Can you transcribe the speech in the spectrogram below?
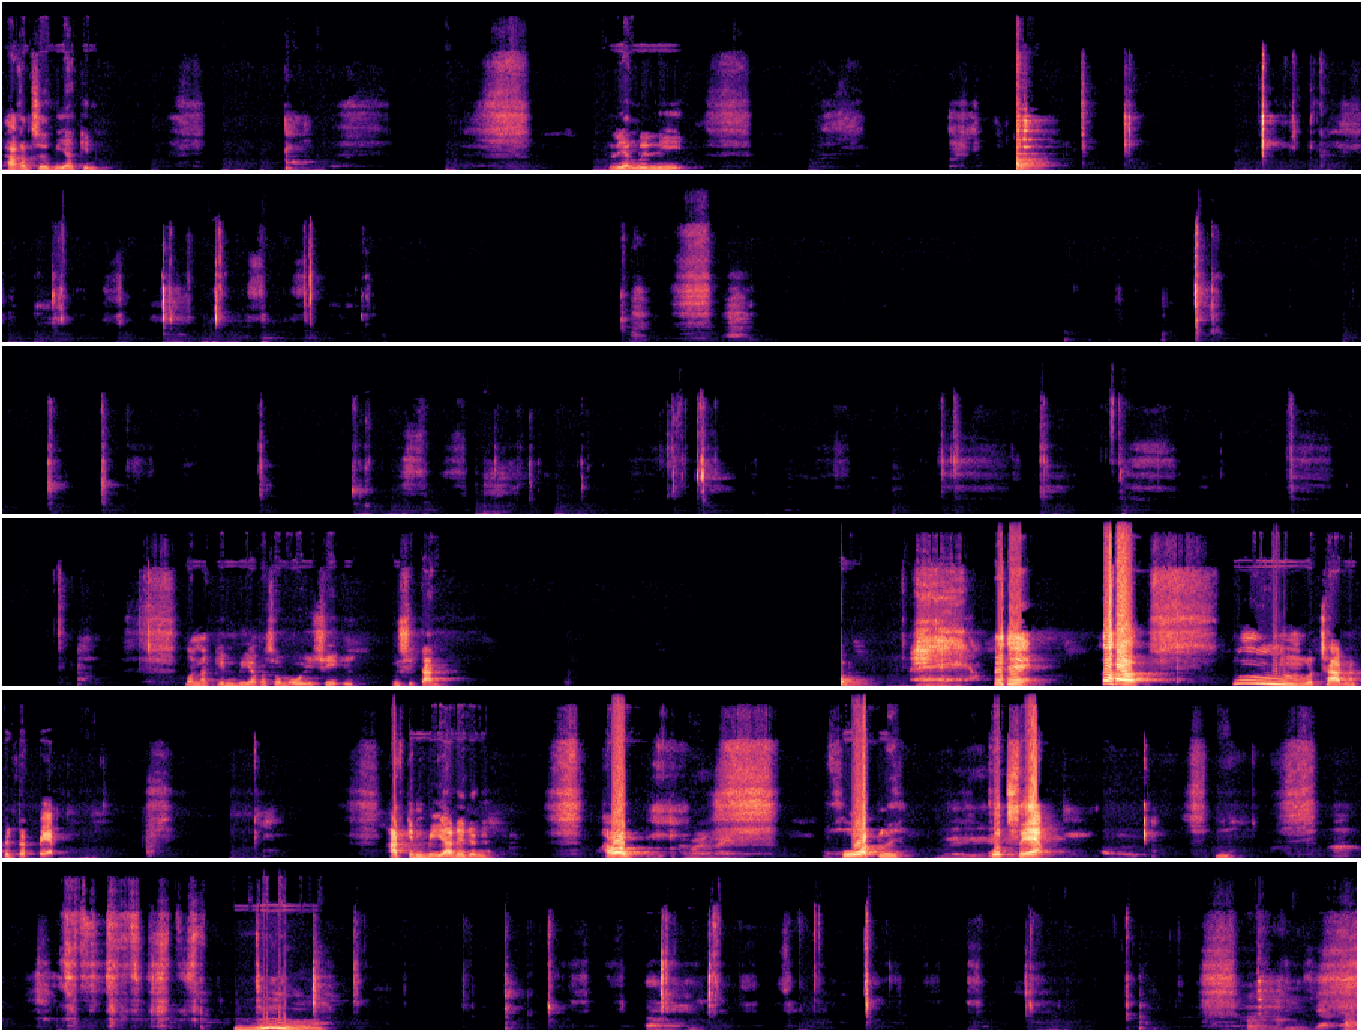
พากันซื้อเบียร์กิน เลี้ยงลิลลี่ มันน่ะกินเบียร์ผสมโออิชิอิชิตัน รสชาติมันเป็นแปลกๆฮัดกินเบียร์เนี่ยเดี๋ยวนี้เขาว่าโคตรเลย โคตรแซ่บอืม เก้าสี่เสียบครับ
